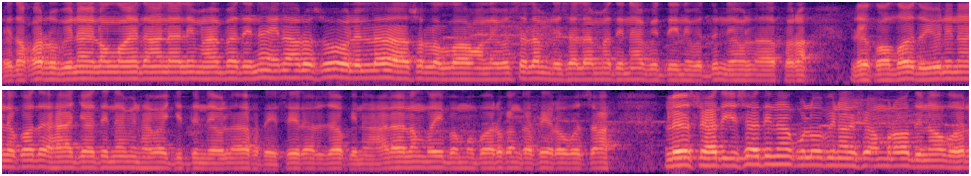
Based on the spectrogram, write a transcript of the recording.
لتقربنا إلى الله تعالى لمحبتنا إلى رسول الله صلى الله عليه وسلم لسلامتنا في الدين والدنيا والآخرة لقضاء ديوننا لقضاء حاجاتنا من هواج الدنيا والآخرة يسير أرزاقنا حلالا طيبا مباركا كثيرا وسعا لصحة جسادنا قلوبنا لشفاء أمراضنا ظهر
